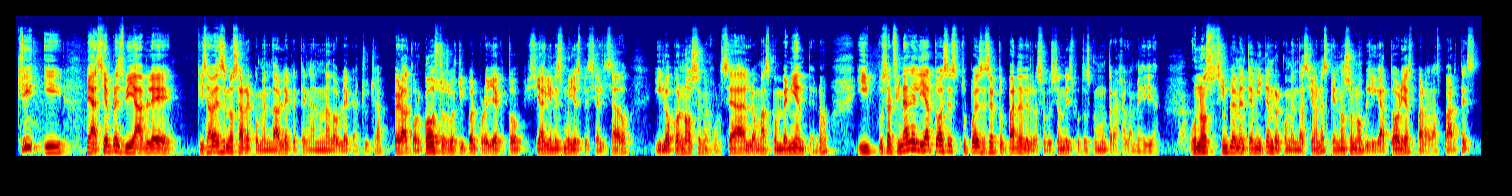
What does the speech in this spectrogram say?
Sí, y mira, siempre es viable, quizá a veces no sea recomendable que tengan una doble cachucha, pero por costos o el tipo del proyecto, si alguien es muy especializado, y lo conoce mejor, sea lo más conveniente, ¿no? Y pues al final del día tú, haces, tú puedes hacer tu panel de resolución de disputas como un traje a la medida. Unos simplemente emiten recomendaciones que no son obligatorias para las partes,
